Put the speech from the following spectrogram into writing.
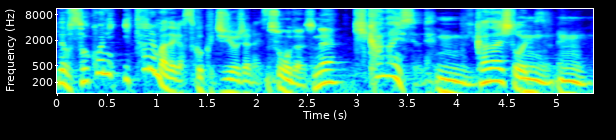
でもそこに至るまでがすごく重要じゃないですか。そうですね、聞かないですよね、うん、聞かない人多いですよね、うんうん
